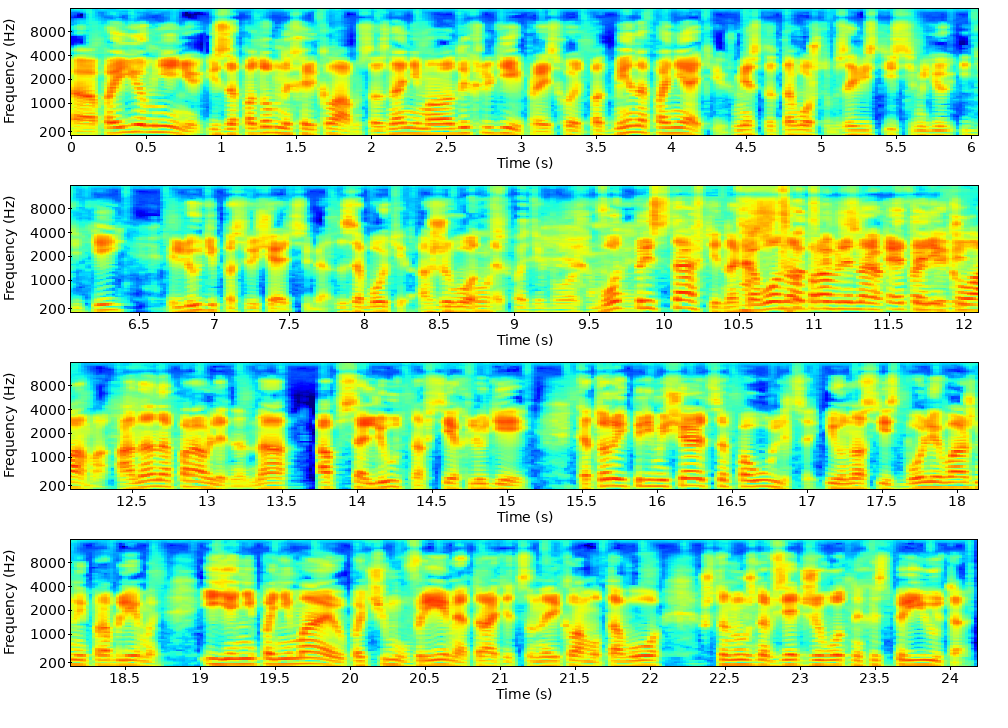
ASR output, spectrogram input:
Э, По ее мнению, из-за подобных реклам в сознании молодых людей происходит подмена понятий. Вместо того, чтобы завести семью и детей, люди посвящают себя заботе о животных. Господи боже Вот мой. представьте, на Да кого ты, направлена черт эта побери. реклама. Она направлена на абсолютно всех людей, которые перемещаются по улице, и у нас есть более важные проблемы. И я не понимаю, почему время тратится на рекламу того, что нужно взять животных из приюта.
